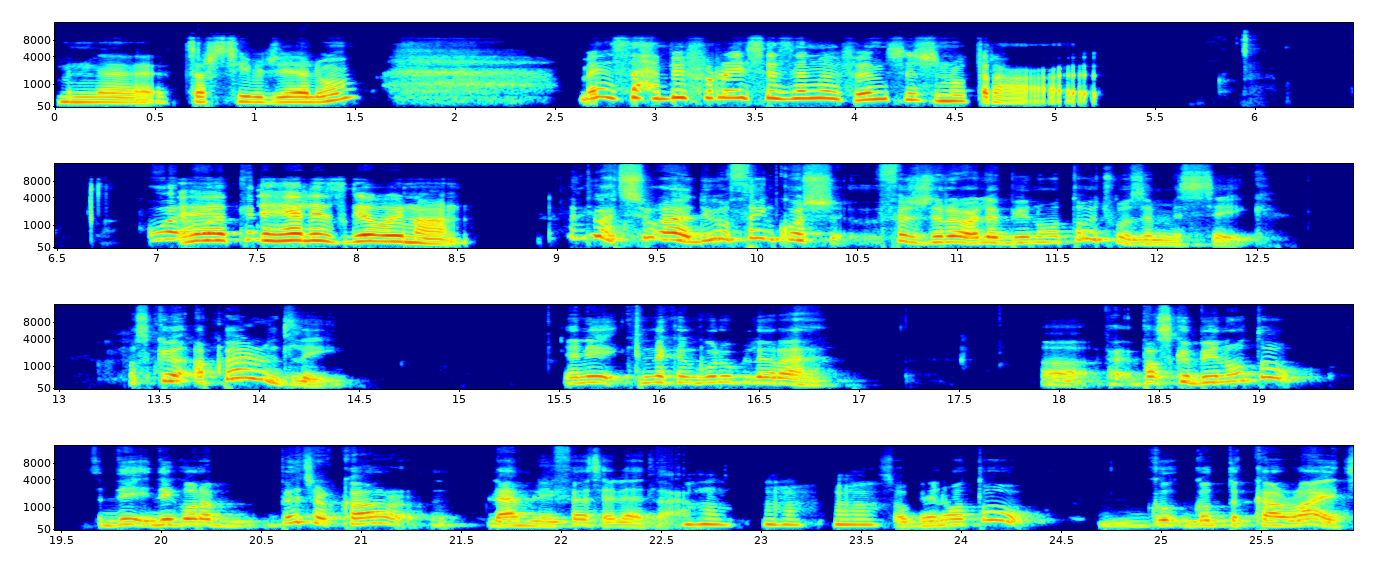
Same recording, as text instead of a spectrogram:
من الترتيب ديالهم. mais أصاحبي في ال races أنا ما فهمتش شنو طرا. what the hell is going on؟ عندي واحد السؤال do you think واش فاش جراو على بينوتو it was a mistake parce que apparently يعني كنا كنقولوا بلي راه آه parce que بينوتو they they got a better car العام اللي فات على هذا العام. so بينوتو got the car right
